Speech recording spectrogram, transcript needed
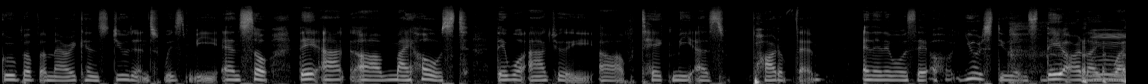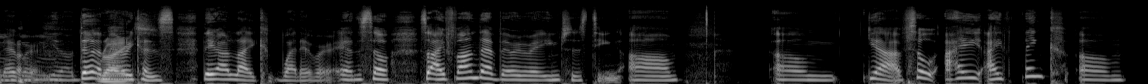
group of American students with me, and so they act, uh, my host they will actually uh, take me as part of them. And then they will say, "Oh, your students, they are like whatever, you know. The Right. Americans, they are like whatever." And so, so I found that very very interesting. Um, um, yeah. So I I think um,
